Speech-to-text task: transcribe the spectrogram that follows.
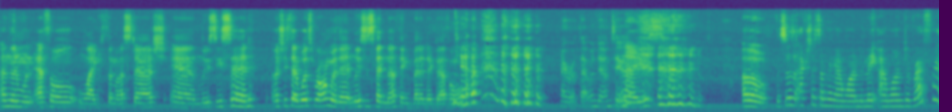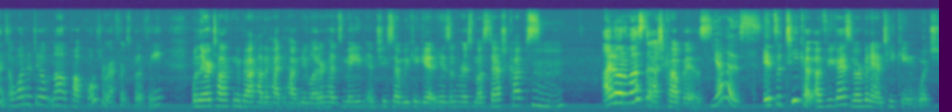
And then when Ethel liked the mustache and Lucy said, Oh, she said, What's wrong with it? And Lucy said, Nothing, Benedict Ethel. Yeah. I wrote that one down too. Nice. Oh, this is actually something I wanted to make. I wanted to reference. I wanted to do not a pop culture reference, but a thingy. When they were talking about how they had to have new letterheads made, and she said we could get his and hers mustache cups. Mhm. I know what a mustache cup is. Yes. It's a teacup. If you guys have ever been antiquing, which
